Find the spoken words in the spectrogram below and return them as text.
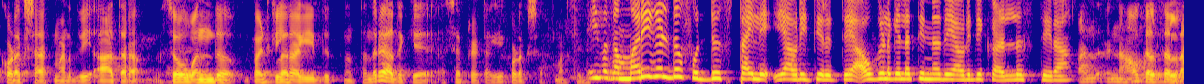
ಕೊಡಕ್ಕೆ ಸ್ಟಾರ್ಟ್ ಮಾಡಿದ್ವಿ ಆ ಥರ ಸೊ ಒಂದು ಪರ್ಟಿಕ್ಯುಲರ್ ಆಗಿ ಇದ್ದಿತ್ತು ಅಂತಂದರೆ ಅದಕ್ಕೆ ಸೆಪ್ರೇಟ್ ಆಗಿ ಕೊಡಕ್ಕೆ ಸ್ಟಾರ್ಟ್ ಮಾಡ್ತೀವಿ ಇವಾಗ ಮರಿಗಳದ್ದು ಫುಡ್ ಸ್ಟೈಲ್ ಯಾವ ರೀತಿ ಇರುತ್ತೆ? ಅವುಗಳಿಗೆಲ್ಲ ತಿನ್ನೋದು ಯಾವ ರೀತಿ ಕಳಿಸ್ತೀರಾ? ಅಂದ್ರೆ ನಾವು ಕಲಿಸಲ್ಲ.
